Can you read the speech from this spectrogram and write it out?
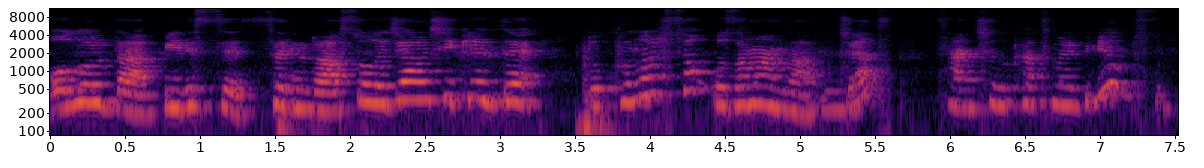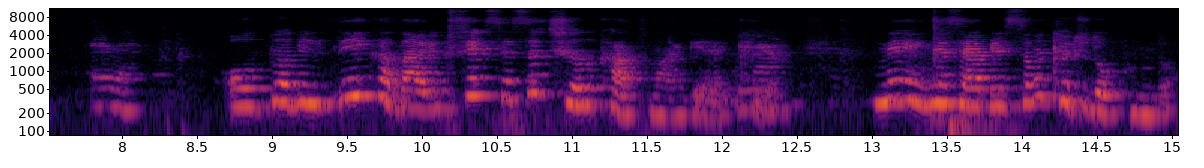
olur da birisi senin rahatsız olacağın şekilde dokunursa o zaman ne yapacağız? Sen çığlık atmayı biliyor musun? Evet. olabildiği kadar yüksek sesle çığlık atman gerekiyor. Ne mesela birisi sana kötü dokundu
